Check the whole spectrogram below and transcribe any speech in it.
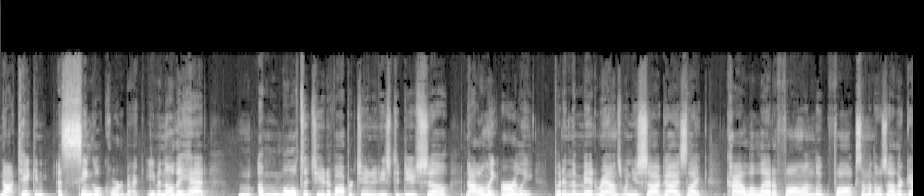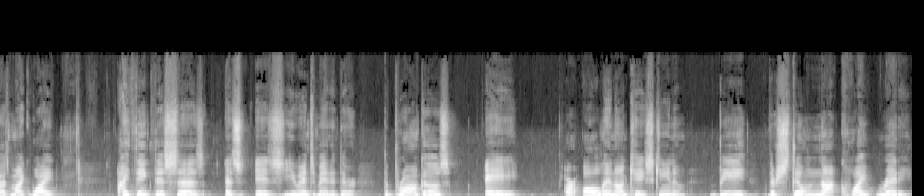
not taking a single quarterback even though they had a multitude of opportunities to do so not only early but in the mid rounds when you saw guys like Kyle Lauletta falling, Luke Falk, some of those other guys, Mike White, I think this says as as you intimated there, the Broncos A are all in on Case Keenum. B, they're still not quite ready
